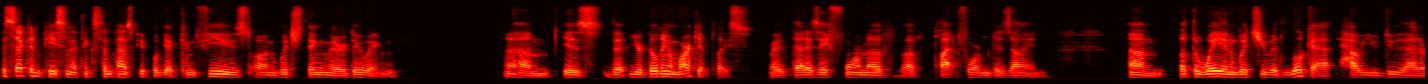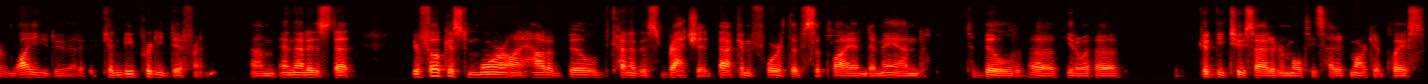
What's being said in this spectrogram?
The second piece, and I think sometimes people get confused on which thing they're doing, um, is that you're building a marketplace, right? That is a form of, of platform design. Um, but the way in which you would look at how you do that or why you do that can be pretty different. Um, and that is that you're focused more on how to build kind of this ratchet back and forth of supply and demand to build, a, you know, a could be two-sided or multi-sided marketplace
